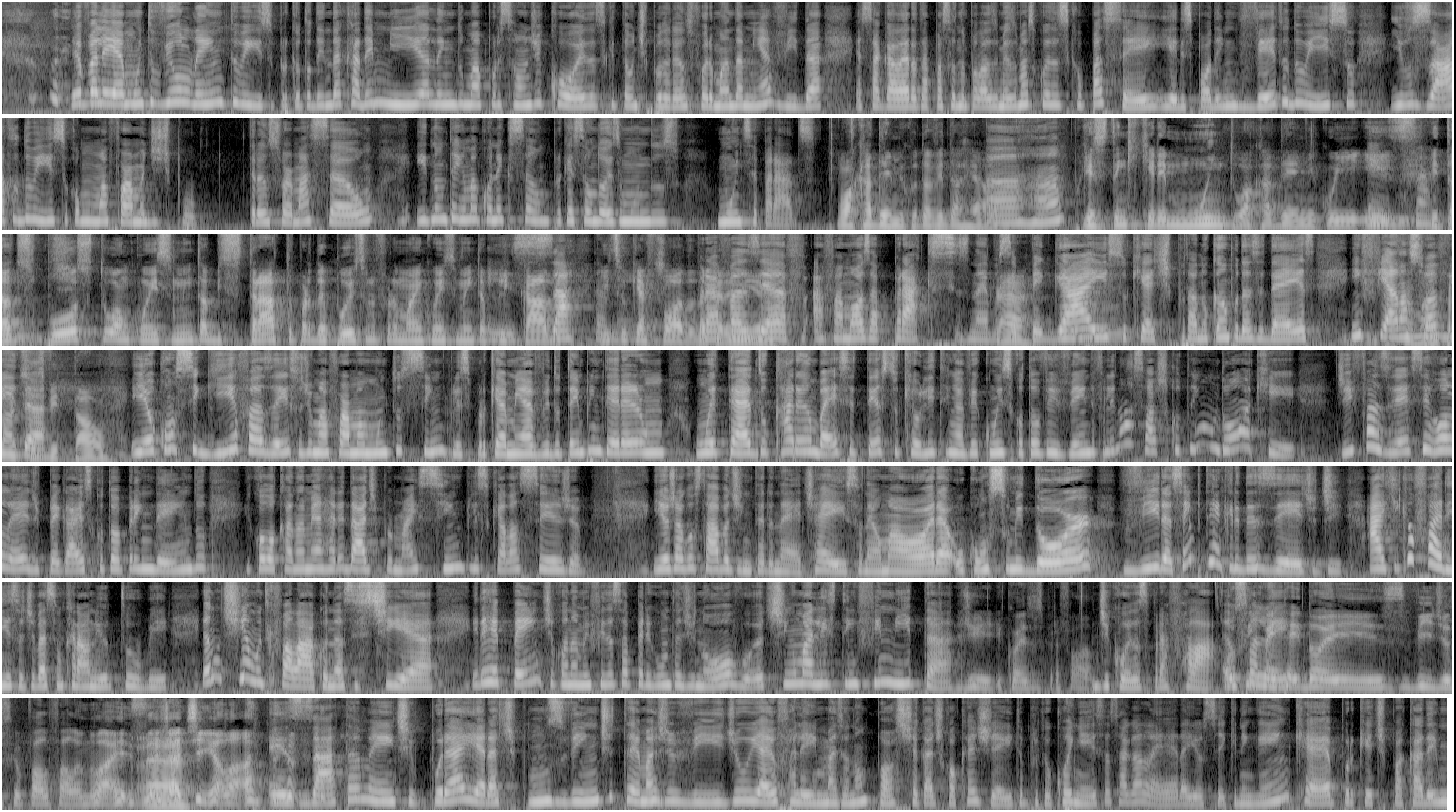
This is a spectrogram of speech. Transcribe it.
Eu falei, é muito violento isso, porque eu tô dentro da academia, lendo uma porção de coisas que estão, tipo, transformando a minha vida. Essa galera tá passando pelas mesmas coisas que eu passei, e eles podem ver tudo isso e usar tudo isso como uma forma de, tipo, transformação, e não tem uma conexão, porque são dois mundos muito separados. O acadêmico da vida real. Aham. Porque você tem que querer muito o acadêmico e, e, Exatamente. e tá disposto a um conhecimento abstrato para depois transformar em conhecimento aplicado. Exatamente. Isso que é foda da Pra fazer academia. a, a famosa praxis, né? Você É. pegar isso que é, tipo, tá no campo das ideias, enfiar na sua vida. vital. E eu conseguia fazer isso de uma forma muito simples, porque a minha vida o tempo inteiro era um, um eterno, caramba, esse texto que eu li tem a ver com isso que eu tô vivendo. Eu falei, nossa, acho que eu tenho um dom aqui de fazer esse rolê, de pegar isso que eu tô aprendendo e colocar na minha realidade, por mais simples que ela seja. E eu já gostava de internet, é isso, né? Uma hora o consumidor vira, sempre tem aquele desejo de, ai, o que, que eu faria se eu tivesse um canal no YouTube? Eu não tinha muito o que falar quando eu assistia. E de repente, quando eu me fiz essa pergunta de novo, eu tinha uma lista infinita De coisas pra falar. de coisas pra falar. Eu Os falei. 52 vídeos que o Paulo fala anuais, É. eu já tinha lá. Exatamente. Por aí, era tipo uns 20 temas de vídeo. E aí eu falei, mas eu não posso chegar de qualquer jeito, porque eu conheço essa galera e eu sei que ninguém quer, porque, tipo, a academia,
